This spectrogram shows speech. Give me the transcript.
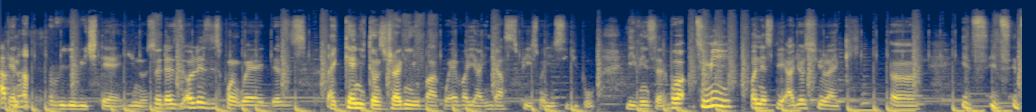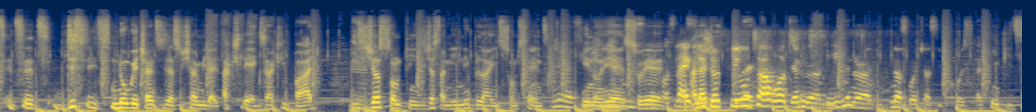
I've then not- I've not really reached there, you know. So there's always this point where there's like 10 newtons dragging you back wherever you're in that space where you see people living set. But to me, honestly, I just feel like uh it's it's it's it's it's this it's no way trying to say that social media is actually exactly bad. It's just something, it's just an enabler in some sense. Yes, You know, yeah, so yeah. imposter like And you I should just feel like filter what you see. generally, in as much as it because I think it's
